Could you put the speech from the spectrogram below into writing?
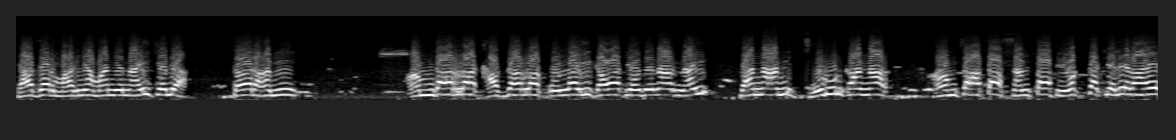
ह्या जर मागण्या मान्य नाही केल्या तर आम्ही आमदारला खासदारला कोणलाही गावात येऊ देणार नाही. त्यांना आम्ही झोडून काढणार. आमचा आता संताप व्यक्त केलेला आहे.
